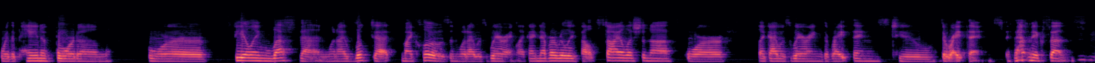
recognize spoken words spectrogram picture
or the pain of boredom, or feeling less than when I looked at my clothes and what I was wearing. Like I never really felt stylish enough or like I was wearing the right things to the right things, if that makes sense. Mm-hmm.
